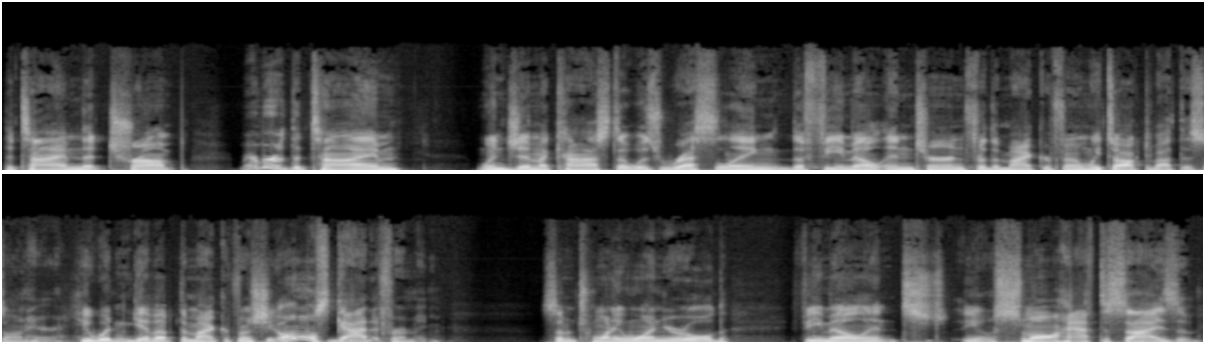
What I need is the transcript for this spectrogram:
the time that Trump remember at the time when Jim Acosta was wrestling the female intern for the microphone. We talked about this on here. He wouldn't give up the microphone. She almost got it from him. Some 21 year old female in you know small, half the size of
